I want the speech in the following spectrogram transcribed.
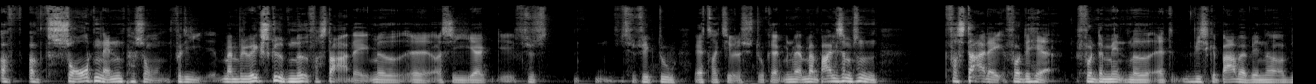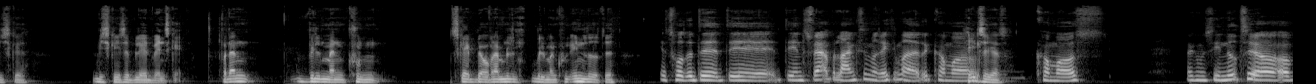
at, at såre den anden person? Fordi man vil jo ikke skyde dem ned fra start af med øh, at sige, jeg synes, synes ikke, du er attraktiv, eller synes du er grim. Men man, man bare ligesom sådan fra start af får det her fundament med, at vi skal bare være venner, og vi skal, vi skal etablere et venskab. Hvordan vil man kunne skabe det, og hvordan vil, vil man kunne indlede det? Jeg tror, det, det, det, det er en svær balance, men rigtig meget af det kommer, Helt sikkert. kommer også, hvad kan man sige, ned til at, at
